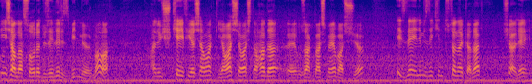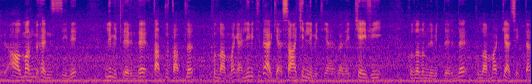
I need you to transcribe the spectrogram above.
inşallah sonra düzeliriz bilmiyorum ama hani şu keyfi yaşamak yavaş yavaş daha da e, uzaklaşmaya başlıyor. Biz de elimizdekini tutana kadar şöyle Alman mühendisliğini limitlerinde tatlı tatlı kullanmak. Yani limiti derken sakin limit yani böyle keyfi kullanım limitlerinde kullanmak gerçekten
